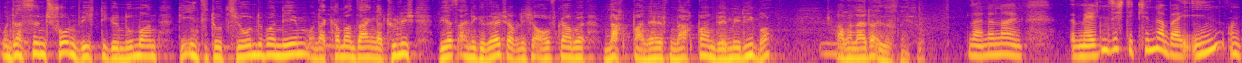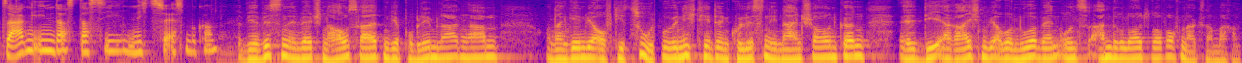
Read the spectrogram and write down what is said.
Und das sind schon wichtige Nummern, die Institutionen übernehmen. Und da kann man sagen, natürlich wäre es eine gesellschaftliche Aufgabe, Nachbarn helfen, Nachbarn, wäre mir lieber. Aber leider ist es nicht so. Leider nein. Melden sich die Kinder bei Ihnen und sagen Ihnen das, dass sie nichts zu essen bekommen? Wir wissen, in welchen Haushalten wir Problemlagen haben. Und dann gehen wir auf die zu, wo wir nicht hinter den Kulissen hineinschauen können. Äh, die erreichen wir aber nur, wenn uns andere Leute darauf aufmerksam machen.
